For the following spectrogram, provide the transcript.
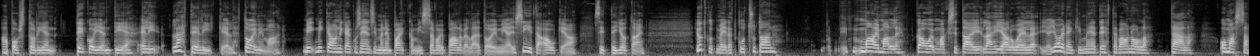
apostolien tekojen tie, eli lähtee liikkeelle toimimaan. Mikä on ikään kuin se ensimmäinen paikka, missä voi palvella ja toimia, ja siitä aukeaa sitten jotain. Jotkut meidät kutsutaan maailmalle kauemmaksi tai lähialueille, ja joidenkin meidän tehtävä on olla täällä omassa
